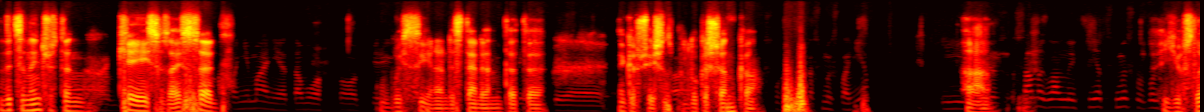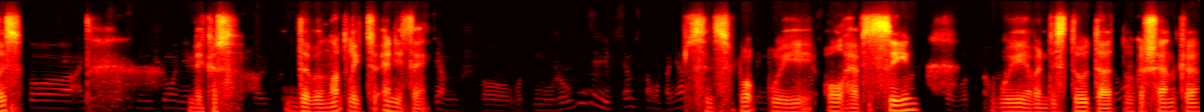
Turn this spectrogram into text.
It's an interesting case, as I said. We see and understand that the negotiations with Lukashenko are useless because they will not lead to anything. Since what we all have seen we have understood that Lukashenko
